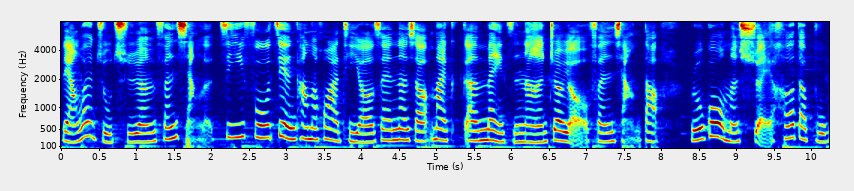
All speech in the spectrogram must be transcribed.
两位主持人分享了肌肤健康的话题哦，所以那时候 Mike 跟妹子呢就有分享到，如果我们水喝的不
